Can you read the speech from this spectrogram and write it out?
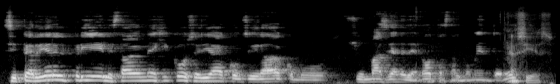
Si perdiera el PRI el Estado de México sería considerado como su más grande derrota hasta el momento. ¿no? Así es.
